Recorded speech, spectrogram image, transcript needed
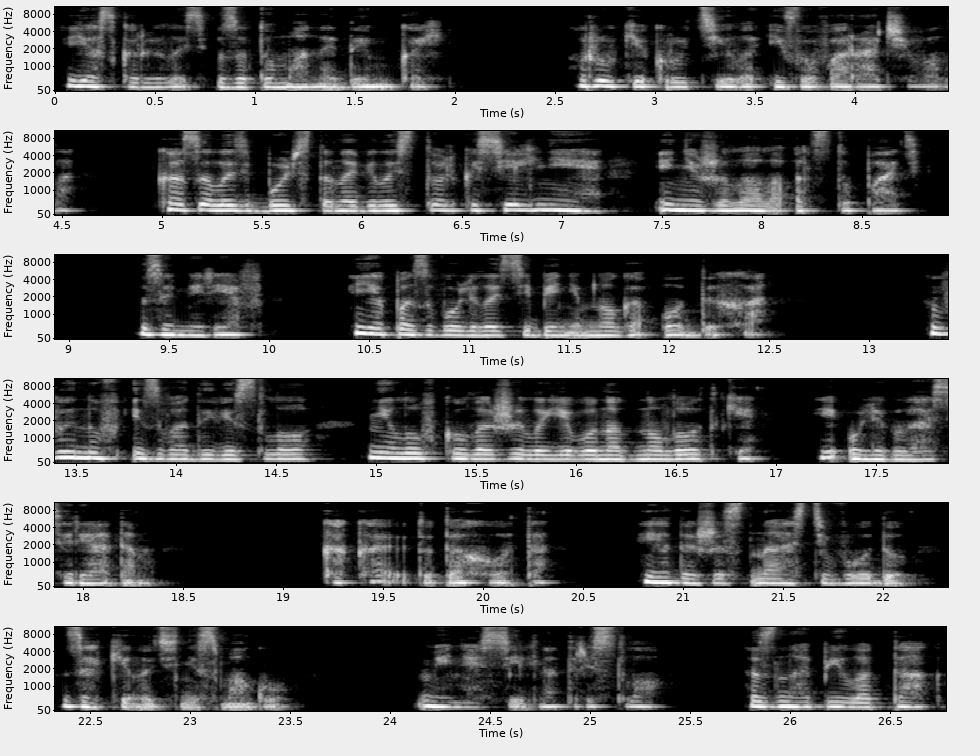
я скрылась за туманной дымкой. Руки крутила и выворачивала. Казалось, боль становилась только сильнее и не желала отступать. Замерев, я позволила себе немного отдыха. Вынув из воды весло, неловко уложила его на дно лодки и улеглась рядом. Какая тут охота! Я даже снасть в воду закинуть не смогу. Меня сильно трясло. Знобило так,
